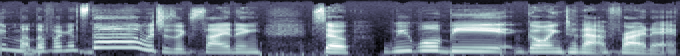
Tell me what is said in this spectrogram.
and motherfucking style, which is exciting. So we will be going to that Friday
